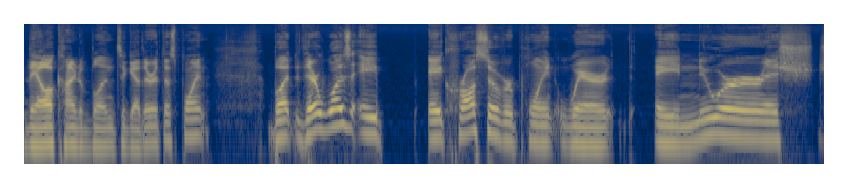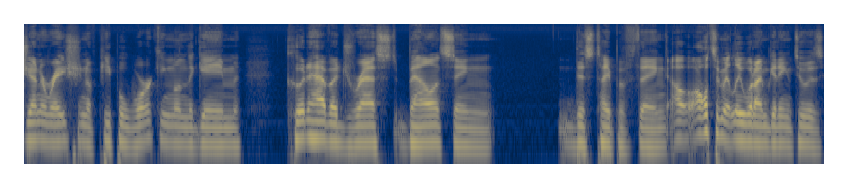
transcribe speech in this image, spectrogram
they all kind of blend together at this point. But there was a a crossover point where a newer-ish generation of people working on the game could have addressed balancing this type of thing. Ultimately, what I'm getting to is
